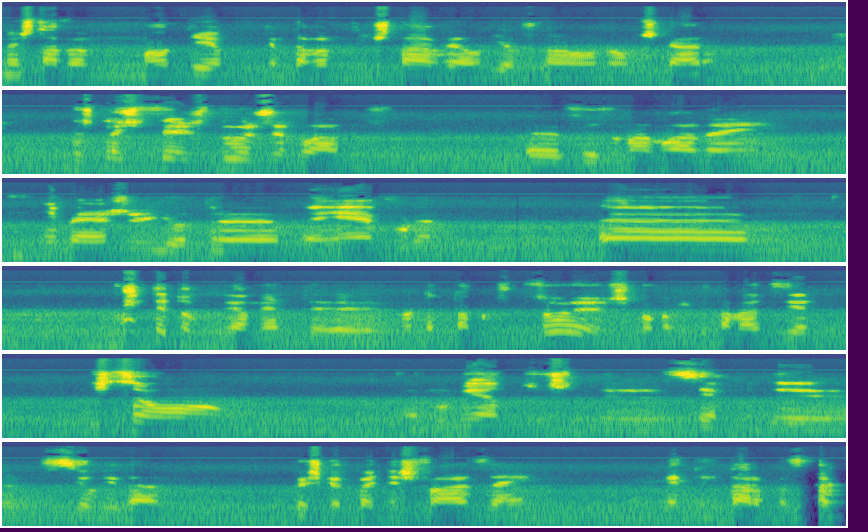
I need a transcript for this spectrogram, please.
mas estava mau tempo, o tempo estava muito instável e eles não, não pescaram. Mas depois fez duas arruadas. Uh, fez uma arruada em, em Beja e outra em Évora Uh, e tentou realmente contactar com as pessoas, como a Rita estava a dizer. Isto são momentos de, sempre de socialidade. O que as campanhas fazem é tentar passar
